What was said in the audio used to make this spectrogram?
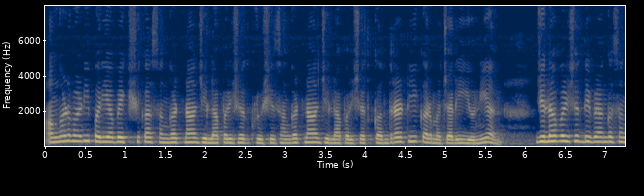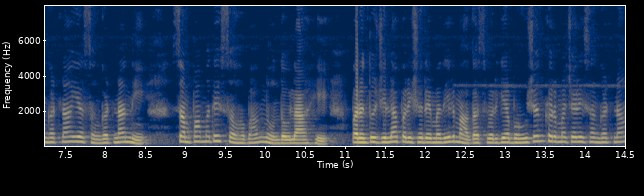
अंगणवाडी पर्यवेक्षिका संघटना जिल्हा परिषद कृषी संघटना जिल्हा परिषद कंत्राटी कर्मचारी युनियन जिल्हा परिषद दिव्यांग संघटना या संघटनांनी संपामध्ये सहभाग नोंदवला आहे. परंतु जिल्हा परिषदेमधील मागासवर्गीय बहुजन कर्मचारी संघटना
